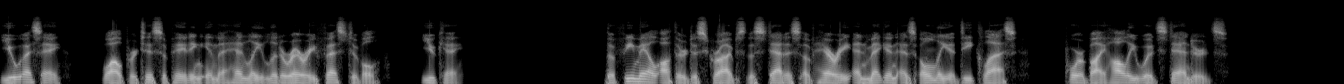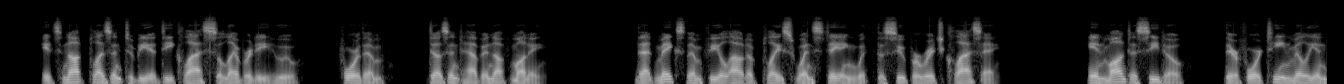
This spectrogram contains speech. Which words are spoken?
USA, while participating in the Henley Literary Festival, UK. The female author describes the status of Harry and Meghan as only a D-class, poor by Hollywood standards. It's not pleasant to be a D-class celebrity who, for them, doesn't have enough money. That makes them feel out of place when staying with the super-rich class A. In Montecito, their $14 million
